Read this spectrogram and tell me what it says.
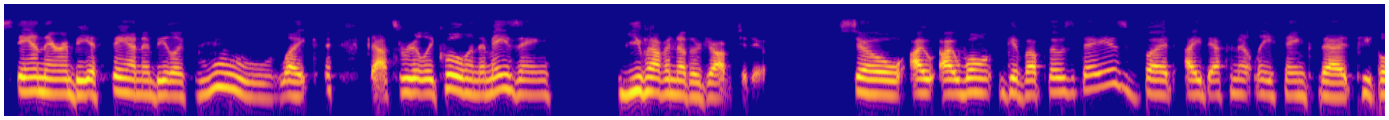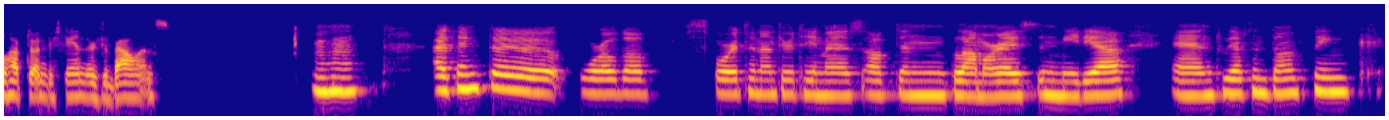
stand there and be a fan and be like, "Ooh, like that's really cool and amazing." You have another job to do. So I, I won't give up those days, but I definitely think that people have to understand there's a balance. Mm-hmm. I think the world of sports and entertainment is often glamorized in media, and we often don't think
